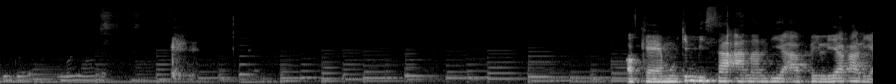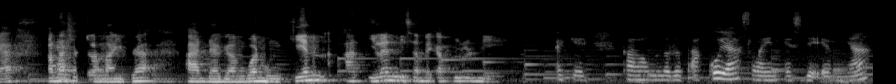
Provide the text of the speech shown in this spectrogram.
gue gue Oke, mungkin bisa Anandia Aprilia kali ya. Karena Syakila Mariza ada gangguan mungkin Ilen bisa backup dulu nih. Oke, kalau menurut aku ya selain SDM-nya,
